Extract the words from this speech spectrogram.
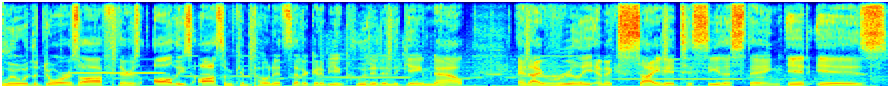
blew the doors off. There's all these awesome components that are going to be included in the game now. And I really am excited to see this thing. It is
